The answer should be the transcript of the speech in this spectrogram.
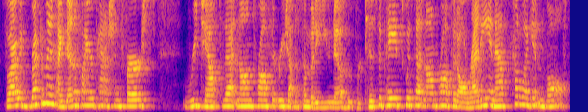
So I would recommend identify your passion first reach out to that nonprofit, reach out to somebody you know who participates with that nonprofit already and ask, how do I get involved?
